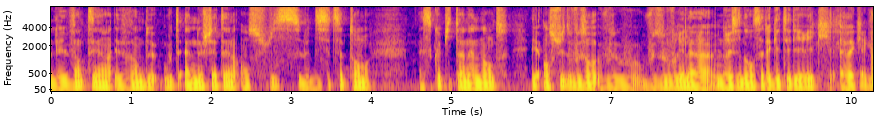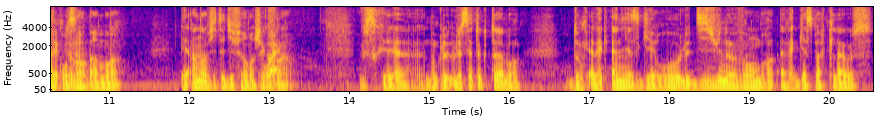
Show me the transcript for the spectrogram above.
les 21 et 22 août à Neuchâtel en Suisse, le 17 septembre à Skopjeton à Nantes, et ensuite vous, en- vous, vous ouvrez la- une résidence à la Gaieté Lyrique avec un concert par mois et un invité différent à chaque Ouais. fois. Vous serez euh, donc le, le 7 octobre donc avec Agnès Guéraud, le 18 novembre avec Gaspard Klaus,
